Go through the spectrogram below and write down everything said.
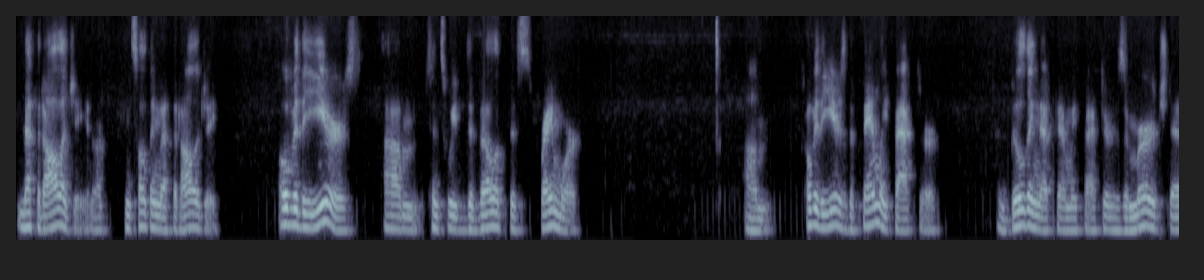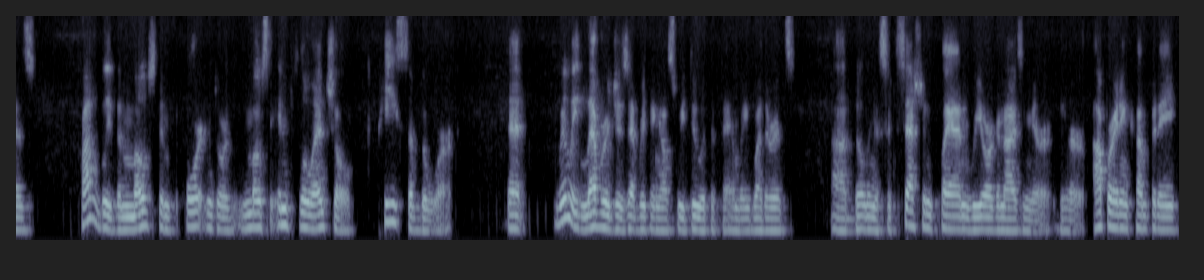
methodology in our consulting methodology. Over the years, um, since we've developed this framework, um, over the years, the family factor and building that family factor has emerged as probably the most important or most influential piece of the work that really leverages everything else we do with the family, whether it's uh, building a succession plan, reorganizing their, their operating company,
